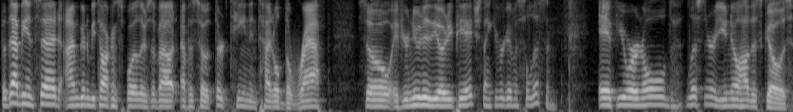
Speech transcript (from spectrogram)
But that being said, I'm going to be talking spoilers about episode 13 entitled The Raft. So if you're new to the ODPH, thank you for giving us a listen. If you are an old listener, you know how this goes.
